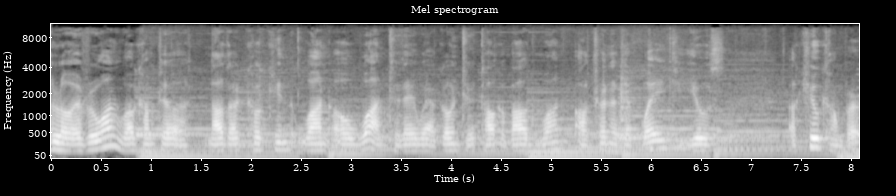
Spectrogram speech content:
Hello everyone, welcome to another Cooking 101. Today we are going to talk about one alternative way to use a cucumber.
